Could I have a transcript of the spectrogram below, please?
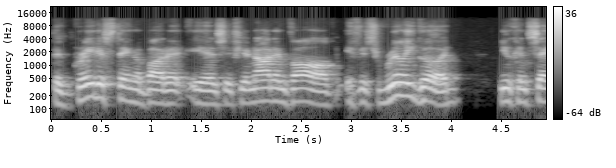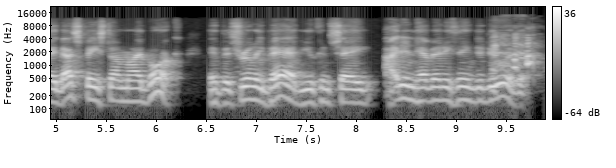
The greatest thing about it is if you're not involved, if it's really good, you can say, that's based on my book. If it's really bad, you can say, I didn't have anything to do with it.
